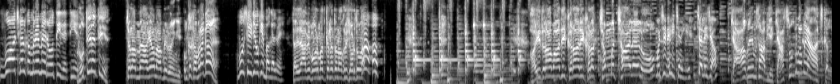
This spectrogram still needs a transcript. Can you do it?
वो आजकल कमरे में रोती रहती है। रोती रहती है? चलो मैं आ गया ना आप नहीं रोएँगी। उनका कमरा कहाँ है? वो सीढ़ियों के बगल में। चल जा अभी बोर मत करना तो नौकरी छोड़ दूँगा। हैदराबादी करारी खड़क छम छाए ले लो। मुझे नहीं चाहिए चले जाओ। क्या मेम साहब ये क्या सुन रहा मैं आजकल?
